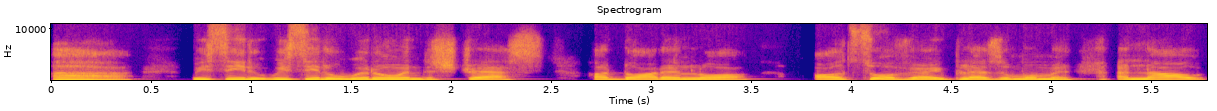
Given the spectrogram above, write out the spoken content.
ah, we see the we see the widow in distress, her daughter-in-law, also a very pleasant woman. And now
